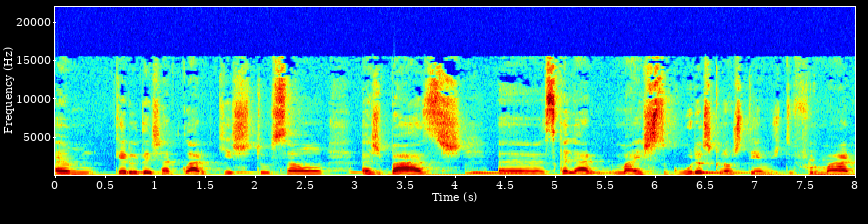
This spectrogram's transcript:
Um, quero deixar claro que isto são as bases, uh, se calhar, mais seguras que nós temos de formar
